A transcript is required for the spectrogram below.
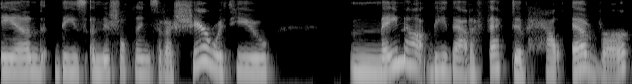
And these initial things that I share with you may not be that effective. However,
